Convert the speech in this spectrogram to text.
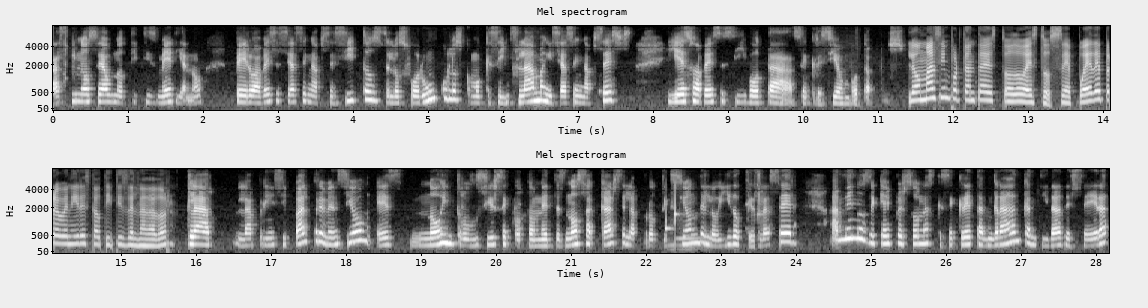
así no sea una otitis media, ¿no? Pero a veces se hacen abscesitos de los forúnculos, como que se inflaman y se hacen abscesos. Y eso a veces sí bota secreción, bota pus. Lo más importante de todo esto, ¿se puede prevenir esta otitis del nadador? Claro, la principal prevención es no introducirse cotonetes, no sacarse la protección del oído que es la cera, a menos de que hay personas que secretan gran cantidad de cera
